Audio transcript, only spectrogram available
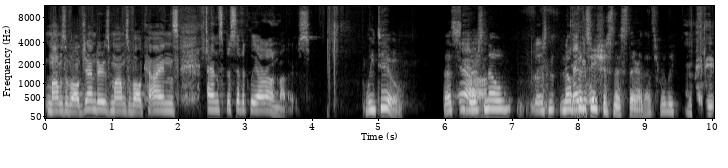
moms of all genders, moms of all kinds, and specifically our own mothers. We do. That's yeah. there's no there's no maybe facetiousness we'll, there. That's really maybe, maybe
